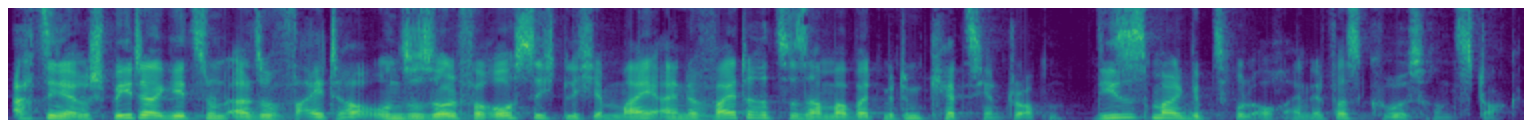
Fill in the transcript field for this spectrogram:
18 Jahre später geht's nun also weiter und so soll voraussichtlich im Mai eine weitere Zusammenarbeit mit dem Kätzchen droppen. Dieses Mal gibt's wohl auch einen etwas größeren Stock.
